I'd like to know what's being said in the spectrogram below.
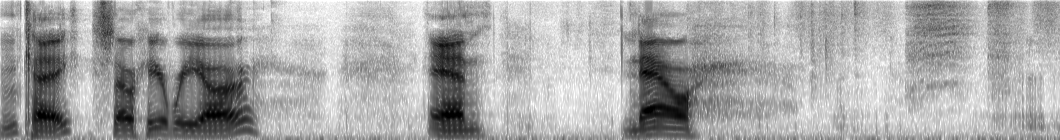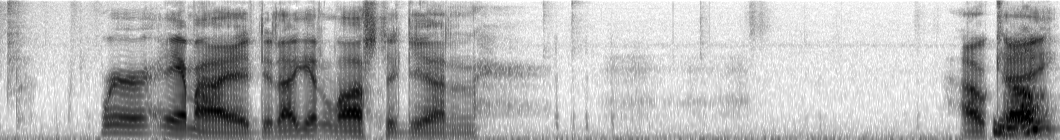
Okay, so here we are. And now Where am I? Did I get lost again? Okay.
